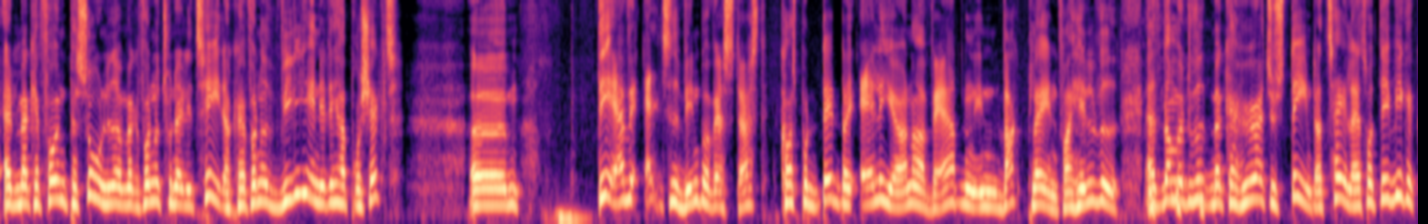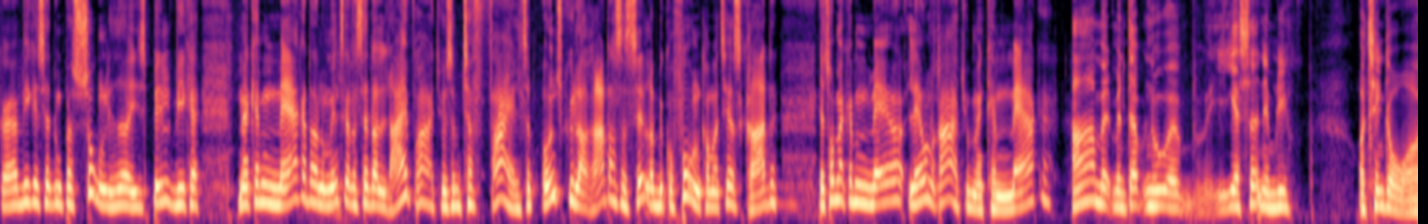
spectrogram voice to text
At man kan få en personlighed, og man kan få noget tonalitet, og kan få noget vilje ind i det her projekt. Øhm, det er vi altid vinde på at være størst. Korrespondenter i alle hjørner af verden, en vagtplan fra helvede. Altså, når man, du ved, man kan høre et system, der taler. Jeg tror, det vi kan gøre, vi kan sætte nogle personligheder i spil. Vi kan, man kan mærke, at der er nogle mennesker, der sætter live radio, som tager fejl, som undskylder og retter sig selv, og mikrofonen kommer til at skrætte. Jeg tror, man kan ma- lave en radio, man kan mærke. Ah, men, men der, nu, øh, jeg sad nemlig og tænkte over,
